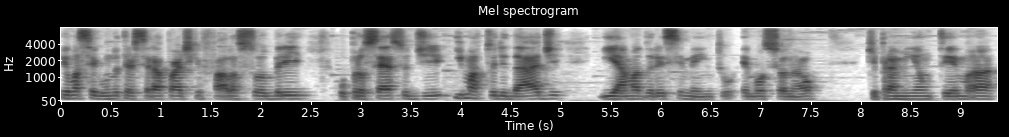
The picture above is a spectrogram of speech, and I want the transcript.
e uma segunda, terceira parte que fala sobre o processo de imaturidade e amadurecimento emocional, que para mim é um tema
